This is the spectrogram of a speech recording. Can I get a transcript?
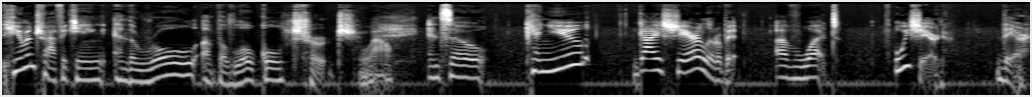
human trafficking and the role of the local church. Wow. And so, can you guys share a little bit of what we shared there?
